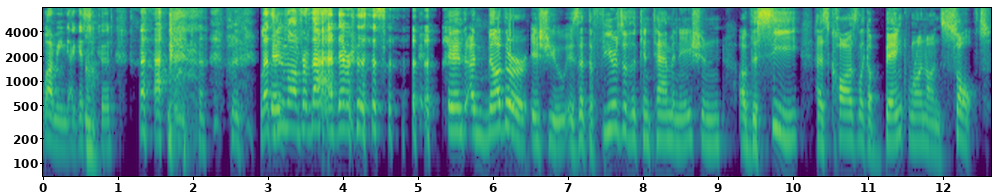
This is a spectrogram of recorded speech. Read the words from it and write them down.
Well, I mean, I guess you could. Let's And- move on from that. Never this. And another issue is that the fears of the contamination of the sea has caused like a bank run on salt.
